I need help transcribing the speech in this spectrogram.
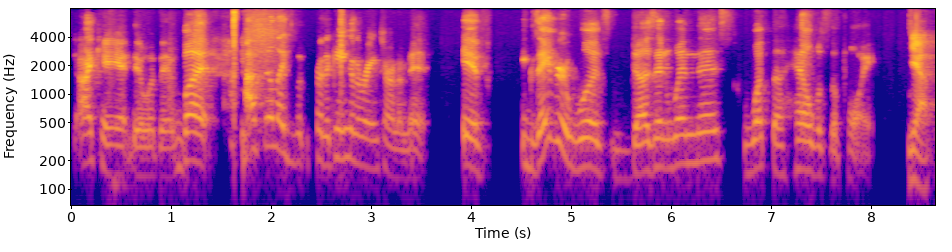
I can't deal with it, but I feel like for the King of the Ring tournament, if Xavier Woods doesn't win this, what the hell was the point? Yeah.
